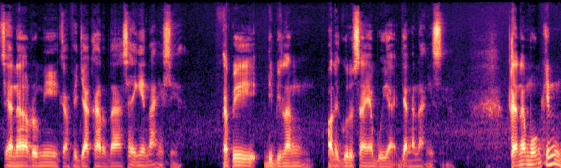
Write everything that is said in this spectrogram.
channel Rumi Cafe Jakarta, saya ingin nangis ya. Tapi dibilang oleh guru saya, Buya, jangan nangis. Karena mungkin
